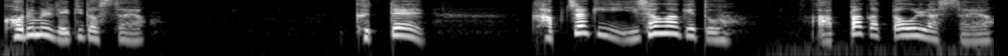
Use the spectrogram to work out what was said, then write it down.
걸음을 내딛었어요. 그때 갑자기 이상하게도 아빠가 떠올랐어요.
